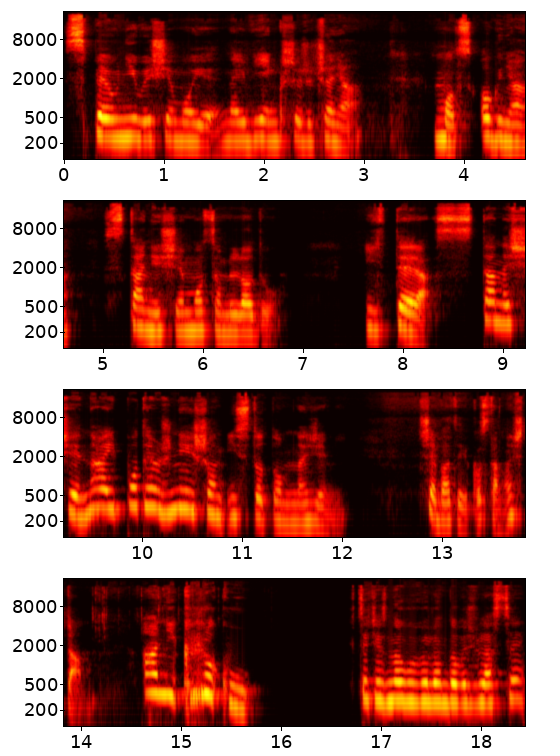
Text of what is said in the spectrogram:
spełniły się moje największe życzenia. Moc ognia stanie się mocą lodu. I teraz stanę się najpotężniejszą istotą na Ziemi. Trzeba tylko stanąć tam. Ani kroku! Chcecie znowu wylądować w lasce?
